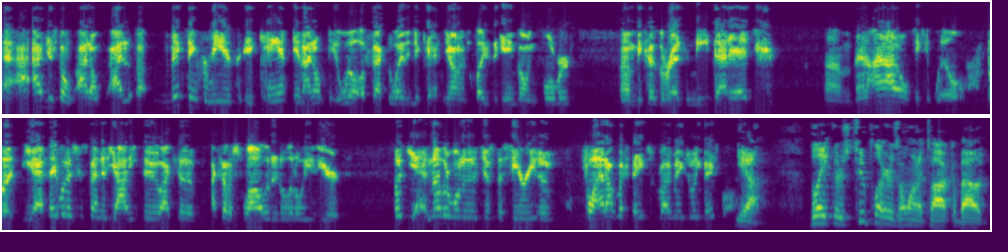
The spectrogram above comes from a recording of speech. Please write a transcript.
I, I just don't, I don't, I, uh, the big thing for me is it can't, and I don't think it will affect the way that Nick Castellanos plays the game going forward, um, because the Reds need that edge. Um, and I, I don't think it will, but yeah, if they would have suspended Yadi too, I could have, I could have swallowed it a little easier. But yeah, another one of the, just a series of flat out mistakes by Major League Baseball. Yeah. Blake, there's two players I want to talk about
